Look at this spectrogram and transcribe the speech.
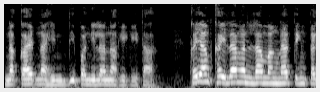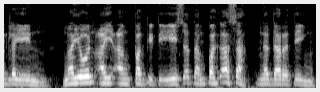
na kahit na hindi pa nila nakikita. Kaya ang kailangan lamang nating taglayin ngayon ay ang pagtitiis at ang pag-asa na darating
